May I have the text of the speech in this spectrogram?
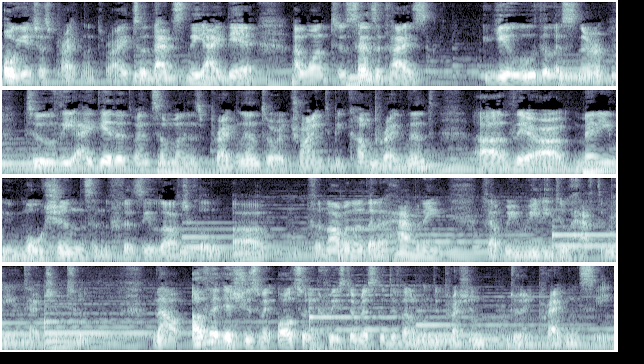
oh, you're just pregnant, right? So that's the idea. I want to sensitize you, the listener, to the idea that when someone is pregnant or trying to become pregnant, uh, there are many emotions and physiological uh, phenomena that are happening that we really do have to pay attention to. Now, other issues may also increase the risk of developing depression during pregnancy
